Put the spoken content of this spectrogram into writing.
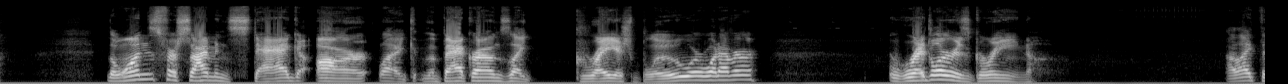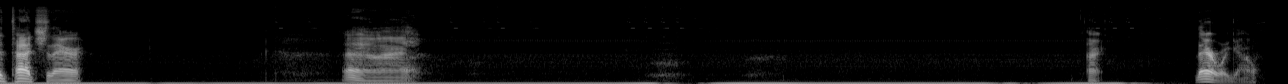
the ones for Simon Stagg are like the background's like grayish blue or whatever. Riddler is green. I like the touch there. Anyway. Alright. There we go.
